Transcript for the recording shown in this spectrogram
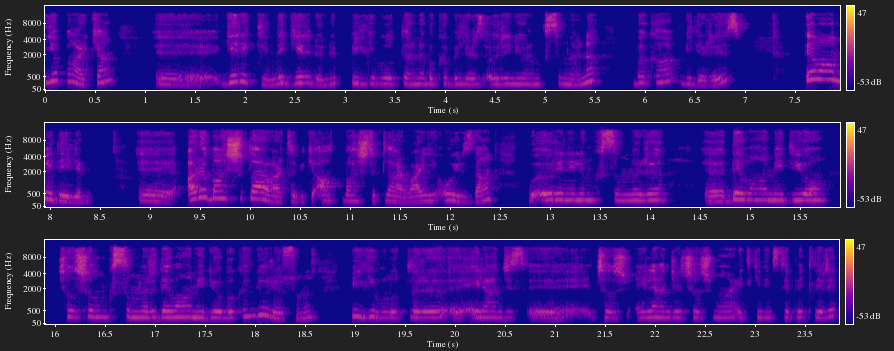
yaparken e, gerektiğinde geri dönüp bilgi bulutlarına bakabiliriz, öğreniyorum kısımlarına bakabiliriz. Devam edelim. E, ara başlıklar var tabii ki, alt başlıklar var. O yüzden bu öğrenelim kısımları e, devam ediyor, çalışalım kısımları devam ediyor. Bakın görüyorsunuz bilgi bulutları, eğlence, çalış, eğlenceli çalışmalar, etkinlik sepetleri.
